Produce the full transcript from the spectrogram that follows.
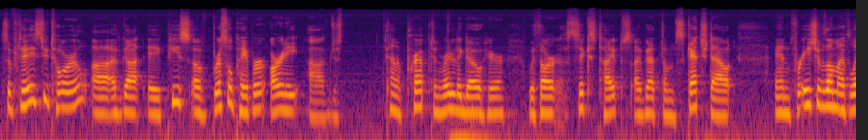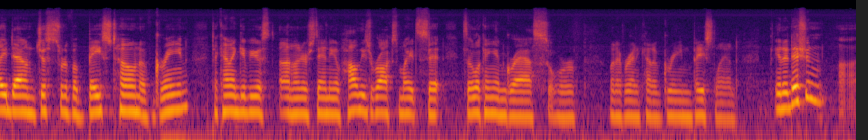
So for today's tutorial, uh, I've got a piece of bristle paper already uh, just kind of prepped and ready to go here with our six types. I've got them sketched out and for each of them, I've laid down just sort of a base tone of green to kind of give you a, an understanding of how these rocks might sit if they're looking in grass or whatever, any kind of green baseland. In addition uh,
